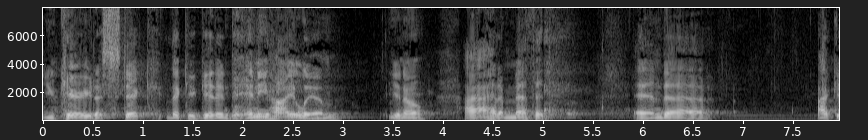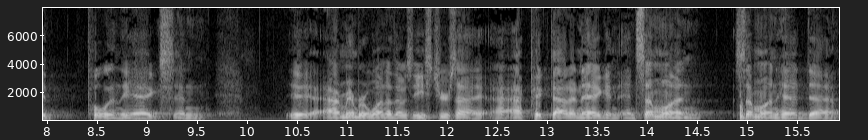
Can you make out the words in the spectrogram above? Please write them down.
you carried a stick that could get into any high limb. You know, I, I had a method, and uh, I could pull in the eggs. And it, I remember one of those Easter's, I, I picked out an egg, and, and someone someone had uh,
